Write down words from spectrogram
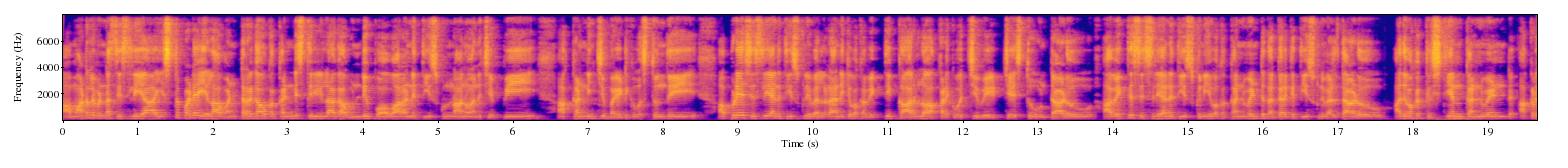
ఆ మాటలు విన్న సిస్లియా ఇష్టపడే ఇలా ఒంటరిగా ఒక కన్ని స్త్రీలాగా ఉండిపోవాలని తీసుకున్నాను అని చెప్పి అక్కడి నుంచి బయటికి వస్తుంది. అప్పుడే సిసిలియాని తీసుకుని వెళ్ళడానికి ఒక వ్యక్తి కారులో అక్కడికి వచ్చి వెయిట్ చేస్తూ ఉంటాడు. ఆ వ్యక్తి సిసిలియాని తీసుకుని ఒక కన్వెంట్ దగ్గరికి తీసుకుని వెళ్తాడు. అది ఒక క్రిస్టియన్ కన్వెంట్. అక్కడ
